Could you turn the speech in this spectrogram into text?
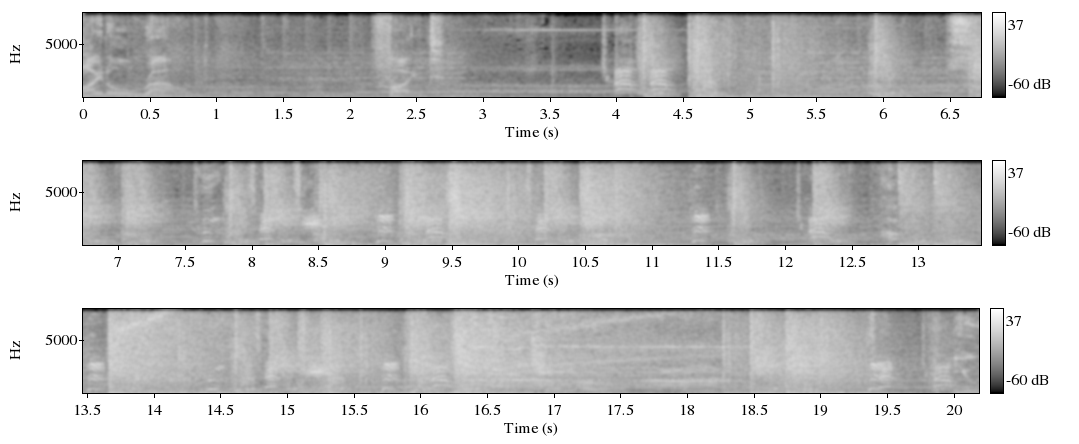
Final round. Fight. KO. You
